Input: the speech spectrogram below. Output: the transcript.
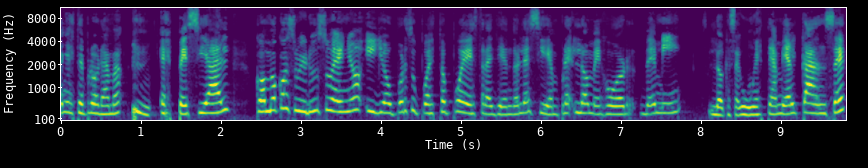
en este programa especial, cómo construir un sueño. Y yo, por supuesto, pues trayéndole siempre lo mejor de mí, lo que según esté a mi alcance.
